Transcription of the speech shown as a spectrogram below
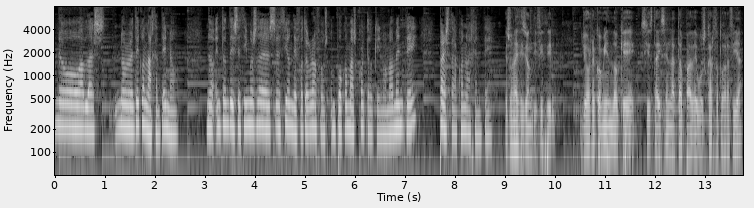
no hablas normalmente con la gente, no. No, entonces decimos la sección de fotógrafos un poco más corto que normalmente para estar con la gente. Es una decisión difícil. Yo os recomiendo que si estáis en la etapa de buscar fotografía,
